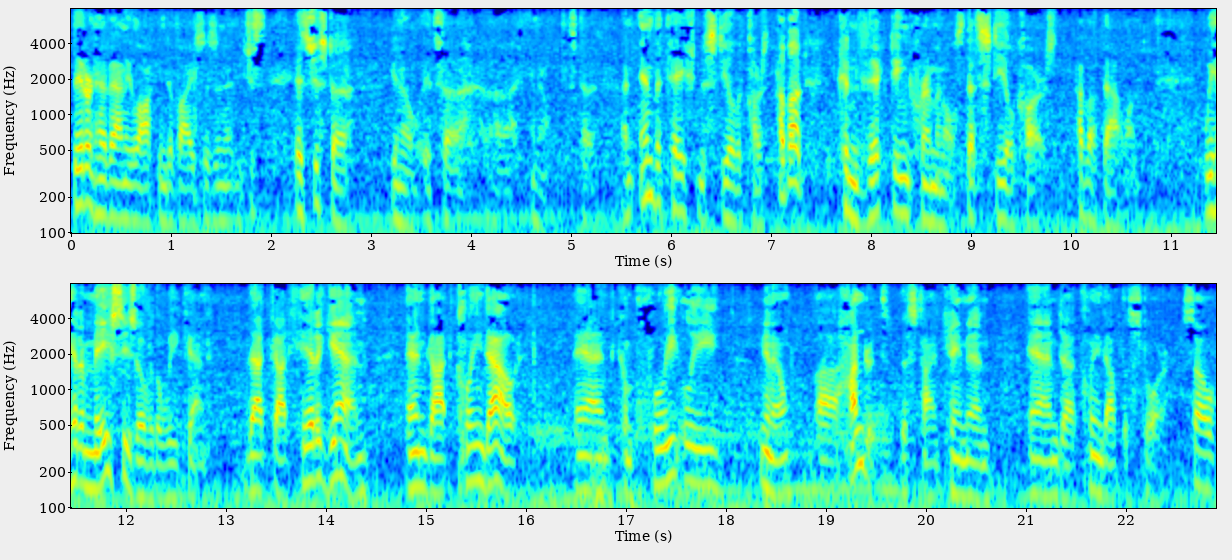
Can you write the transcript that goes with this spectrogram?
they don't have anti-locking devices, and it just it's just a, you know, it's a, uh, you know, just a an invitation to steal the cars. How about convicting criminals that steal cars? How about that one? We had a Macy's over the weekend that got hit again and got cleaned out and completely, you know, uh, hundreds this time came in and uh, cleaned out the store. So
